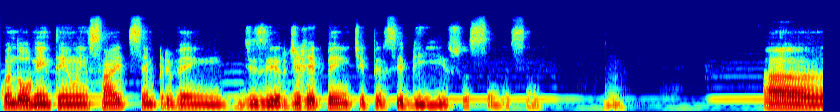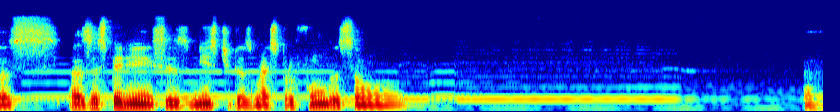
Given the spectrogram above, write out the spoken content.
Quando alguém tem um insight, sempre vem dizer, de repente percebi isso assim, assim. Né? As, as experiências místicas mais profundas são ah,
